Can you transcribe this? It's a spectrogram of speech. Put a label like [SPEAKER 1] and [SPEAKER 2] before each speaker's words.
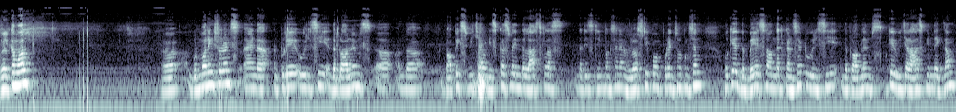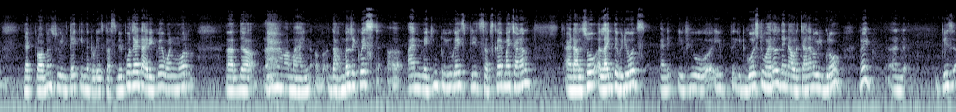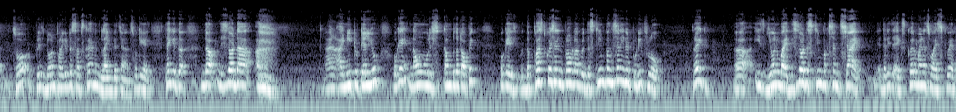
[SPEAKER 1] welcome all. Uh, good morning students and uh, today we will see the problems uh, the topics which I have discussed in the last class that is stream function and velocity potential function. Okay the based on that concept we will see the problems okay which are asked in the exam. That problems we will take in the today's class. Before that I require one more the my the humble request uh, I am making to you guys please subscribe my channel and also uh, like the videos. And if you if it goes to viral then our channel will grow right? And please so please don't forget to subscribe and like the channels. Okay guys. Thank you. The the this is what the and I need to tell you. Okay now we'll come to the topic. Okay the first question in problem with the stream function in a 2D flow right uh, is given by this is what the stream function psi that is x square minus y square.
